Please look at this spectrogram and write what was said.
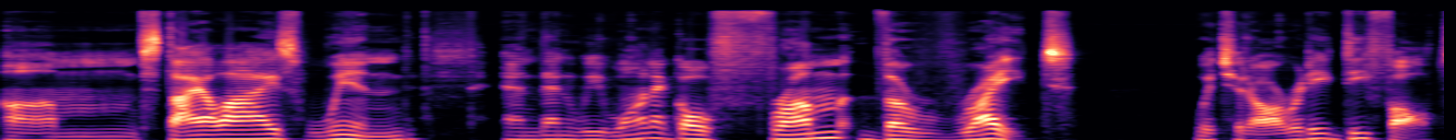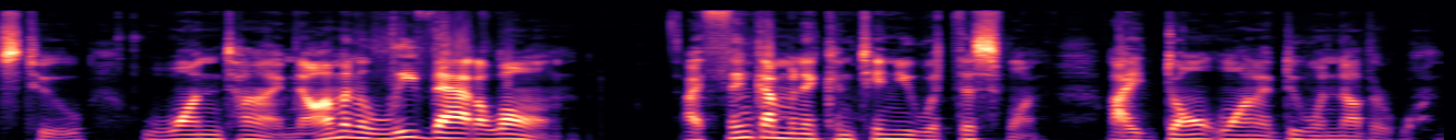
um, stylize, wind, and then we want to go from the right, which it already defaults to, one time. Now I'm going to leave that alone. I think I'm going to continue with this one. I don't want to do another one.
